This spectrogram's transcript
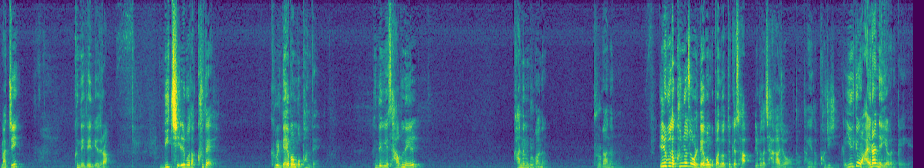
맞지? 근데 내- 얘들아 밑이 1보다 크대. 그걸 4번 곱한대. 근데 그게 4분의 1? 가능 불가능? 불가능. 1보다 큰 녀석을 4번 곱하면 어떻게 4, 1보다 작아져? 더, 당연히 더 커지지. 그러니까 이 경우 아니란 얘기야, 그러니까 이게.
